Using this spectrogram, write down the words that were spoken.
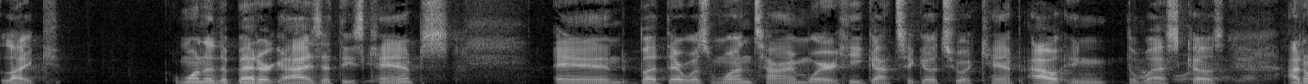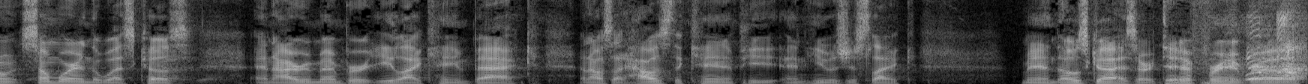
like one of the better guys at these camps. And but there was one time where he got to go to a camp out in the West Coast. I don't somewhere in the West Coast. And I remember Eli came back and I was like, How's the camp? He and he was just like, Man, those guys are different, bro.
